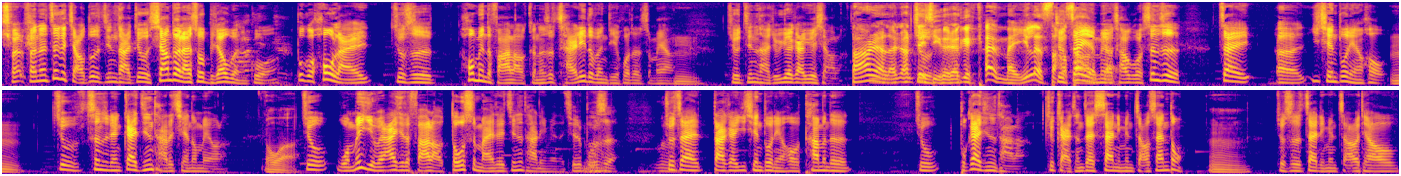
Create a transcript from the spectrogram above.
反反正这个角度的金字塔就相对来说比较稳固。不过后来就是后面的法老可能是财力的问题或者怎么样，嗯，就金字塔就越盖越小了，当然了，让这几个人给盖没了，仨就再也没有超过，甚至在呃一千多年后，嗯，就甚至连盖金字塔的钱都没有了。哇，就我们以为埃及的法老都是埋在金字塔里面的，其实不是，嗯就在大概一千多年后，他们的就不盖金字塔了，就改成在山里面凿山洞，嗯。就是在里面凿一条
